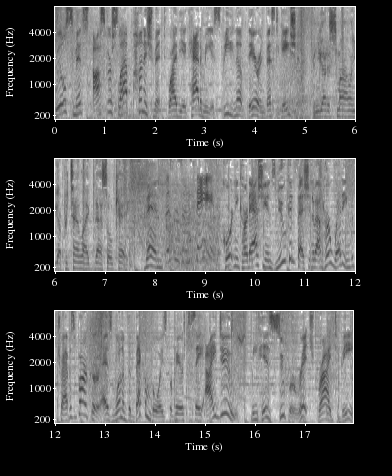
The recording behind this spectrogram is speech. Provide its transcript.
Will Smith's Oscar slap punishment, why the Academy is speeding up their investigation. And you gotta smile and you gotta pretend like that's okay. Then, this is insane. Kourtney Kardashian's new confession about her wedding with Travis Barker as one of the Beckham boys prepares to say I do, meet his super rich bride to be.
